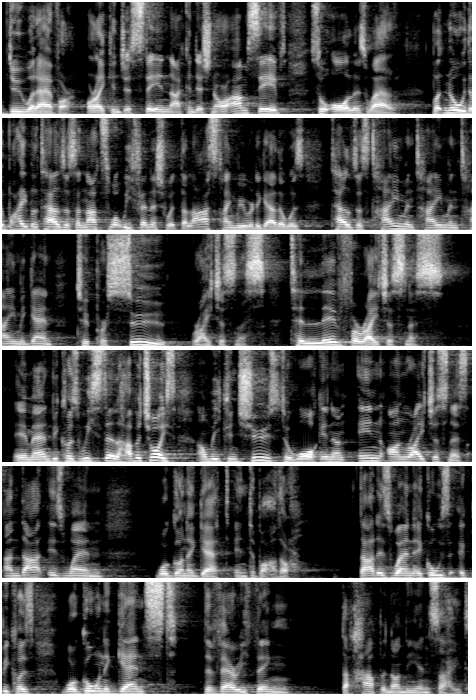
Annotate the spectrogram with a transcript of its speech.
do whatever, or I can just stay in that condition, or I'm saved, so all is well. But no, the Bible tells us, and that's what we finished with the last time we were together, was tells us time and time and time again to pursue righteousness, to live for righteousness. Amen. Because we still have a choice and we can choose to walk in on, in unrighteousness. And that is when we're going to get into bother. That is when it goes, because we're going against the very thing that happened on the inside.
